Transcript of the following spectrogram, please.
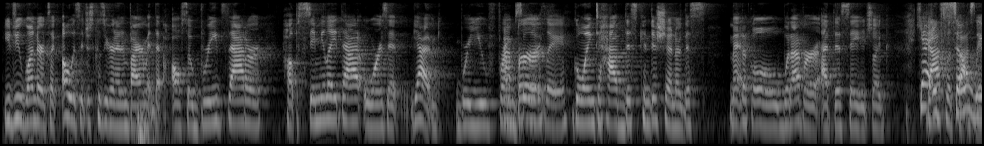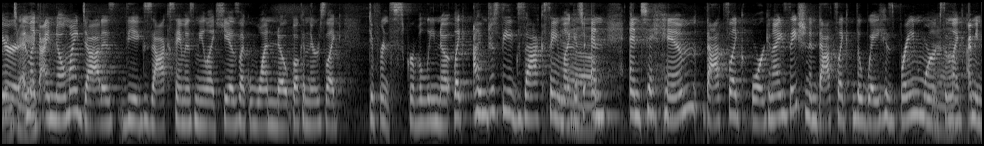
you do wonder it's like oh is it just because you're in an environment that also breeds that or helps stimulate that or is it yeah were you from Absolutely. birth going to have this condition or this medical whatever at this age like Yeah, that's it's what's so weird. And like I know my dad is the exact same as me. Like he has like one notebook and there's like different scribbly note. Like I'm just the exact same. Like it's Yeah. and and to him that's like organization and that's like the way his brain works. And like I mean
